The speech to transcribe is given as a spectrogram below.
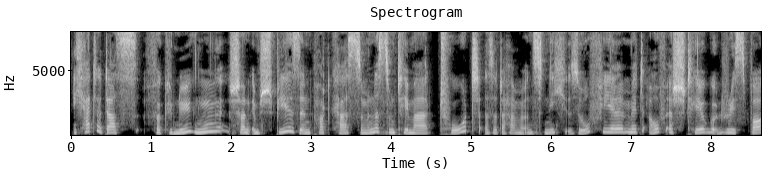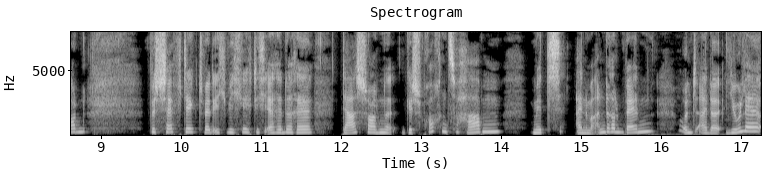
ich hatte das Vergnügen, schon im Spielsinn-Podcast, zumindest zum Thema Tod, also da haben wir uns nicht so viel mit Auferstehung und Respawn beschäftigt, wenn ich mich richtig erinnere, da schon gesprochen zu haben mit einem anderen Ben und einer Jule.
